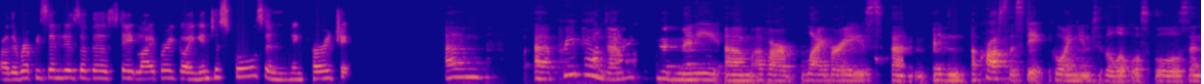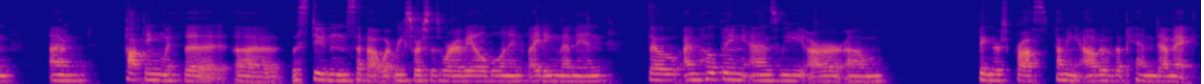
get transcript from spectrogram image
Are the representatives of the state library going into schools and encouraging? Um, uh, pre-pandemic, we had many um, of our libraries um, in across the state going into the local schools and um, talking with the uh, the students about what resources were available and inviting them in. So I'm hoping as we are um, fingers crossed, coming out of the pandemic,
